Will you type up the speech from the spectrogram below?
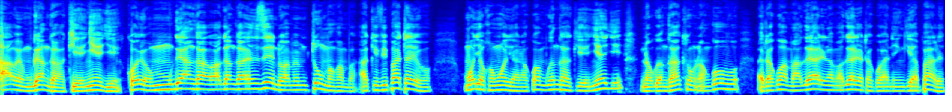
awe mganga wa kienyeji. Kwa hiyo mganga waganga wenzie ndo amemtuma kwamba akivipata hivyo moja kwa moja anakuwa mganga wa kienyeji na uganga wake una nguvu, atakuwa magari na magari atakuwa anaingia pale,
